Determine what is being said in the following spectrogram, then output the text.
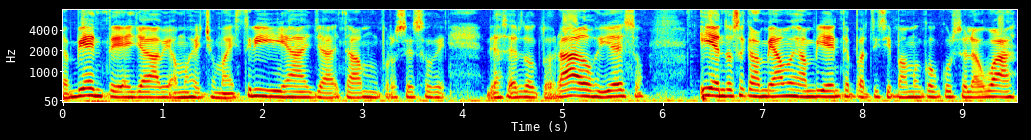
ambiente, ya habíamos hecho maestría, ya estábamos en un proceso de, de hacer doctorados y eso. Y entonces cambiamos de ambiente, participamos en concurso de la UAS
